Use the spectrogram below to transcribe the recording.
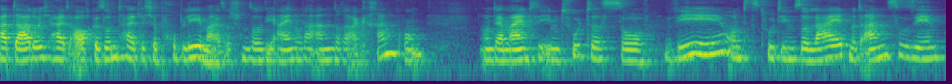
hat dadurch halt auch gesundheitliche Probleme, also schon so die ein oder andere Erkrankung. Und er meinte, ihm tut es so weh und es tut ihm so leid mit anzusehen,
